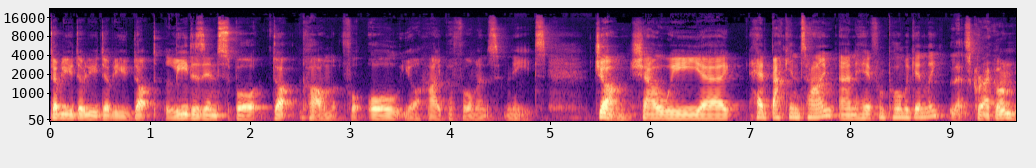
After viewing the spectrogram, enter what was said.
www.leadersinsport.com for all your high performance needs. John, shall we uh, head back in time and hear from Paul McGinley? Let's crack on.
